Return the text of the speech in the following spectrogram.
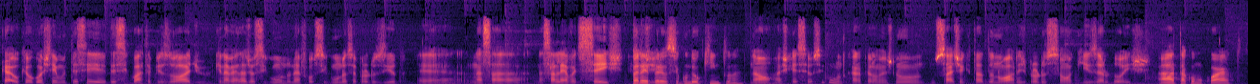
Cara, o que eu gostei muito desse, desse quarto episódio, que na verdade é o segundo, né? Foi o segundo a ser produzido é, nessa, nessa leva de seis. Peraí, de... peraí, o segundo é o quinto, né? Não, acho que esse é o segundo, cara. Pelo menos no, no site aqui tá dando ordem de produção aqui 02. Ah, tá como quarto?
